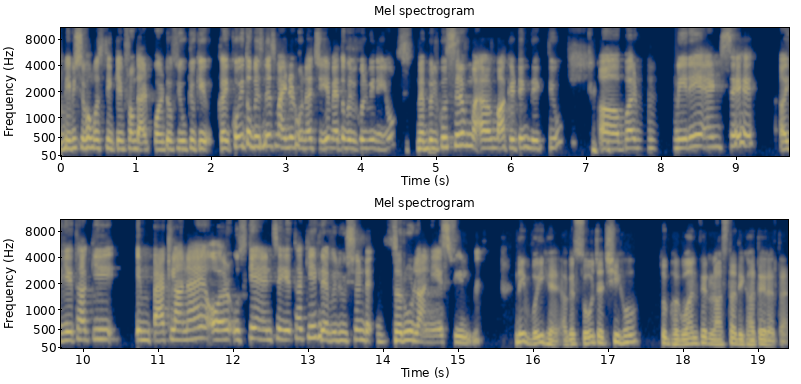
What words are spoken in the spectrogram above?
Maybe Shivam was thinking from that point of view क्योंकि कोई तो बिज़नेस माइंडेड होना चाहिए मैं तो बिल्कुल भी नहीं हूँ। मैं बिल्कुल सिर्फ़ मार्केटिंग देखती हूँ। पर मेरे एंड से ये था कि इम्पैक्ट लाना है और उसके एंड से ये था कि एक रेवोल्यूशन ज़रूर लानी है इस फ़ील्ड में। नहीं वही है अगर सोच अच्छी हो तो भगवान फिर रास्ता दिखाते रहता है।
